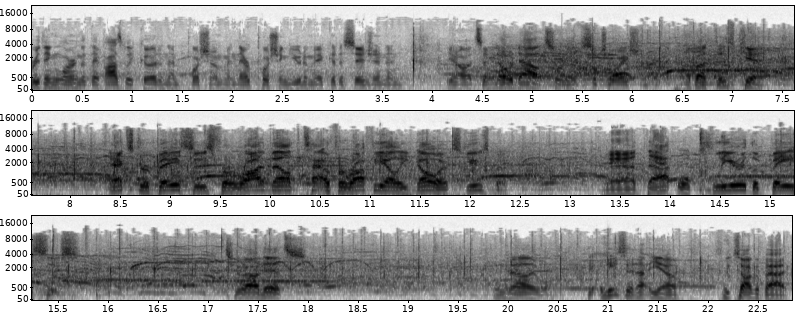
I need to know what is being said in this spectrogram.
everything learned that they possibly could and then push them and they're pushing you to make a decision and you know it's a no doubt sort of situation how about this kid extra bases for Ramel Ta- for Rafael Ynoa excuse me and that will clear the bases two out hits invaluable he's an you know we talk about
